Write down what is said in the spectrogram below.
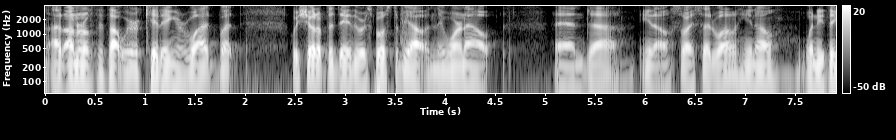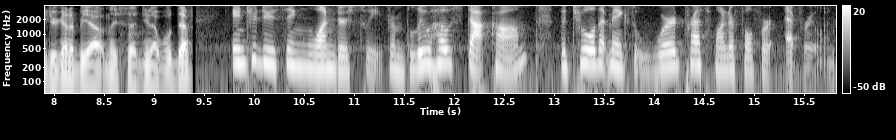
I, don't know if they thought we were kidding or what, but we showed up the day they were supposed to be out and they weren't out. And, uh, you know, so I said, well, you know, when do you think you're going to be out? And they said, you know, we'll definitely. Introducing Wondersuite from Bluehost.com, the tool that makes WordPress wonderful for everyone.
